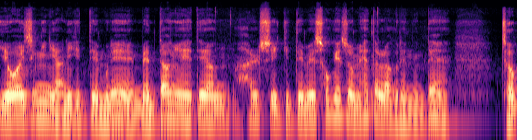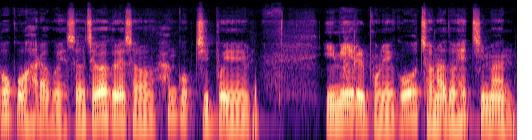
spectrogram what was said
여호와의 증인이 아니기 때문에 맨 땅에 대한 할수 있기 때문에 소개 좀 해달라 그랬는데 저보고 하라고 해서 제가 그래서 한국 지부에 이메일을 보내고 전화도 했지만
